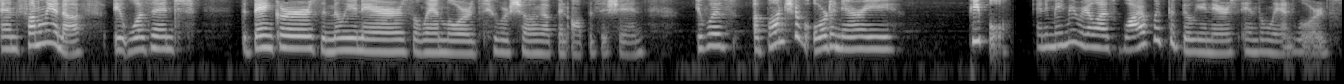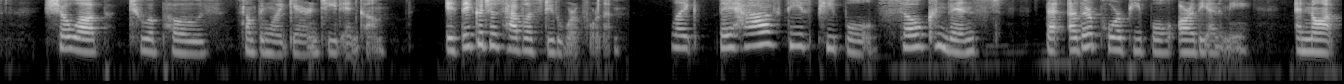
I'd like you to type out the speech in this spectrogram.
and funnily enough, it wasn't the bankers, the millionaires, the landlords who were showing up in opposition. It was a bunch of ordinary people. And it made me realize why would the billionaires and the landlords show up to oppose something like guaranteed income if they could just have us do the work for them? Like, they have these people so convinced that other poor people are the enemy and not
